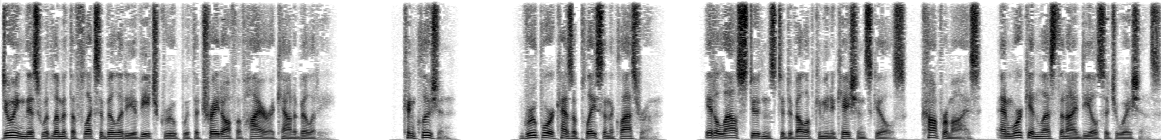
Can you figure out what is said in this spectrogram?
Doing this would limit the flexibility of each group with the trade off of higher accountability. Conclusion Group work has a place in the classroom. It allows students to develop communication skills, compromise, and work in less than ideal situations.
